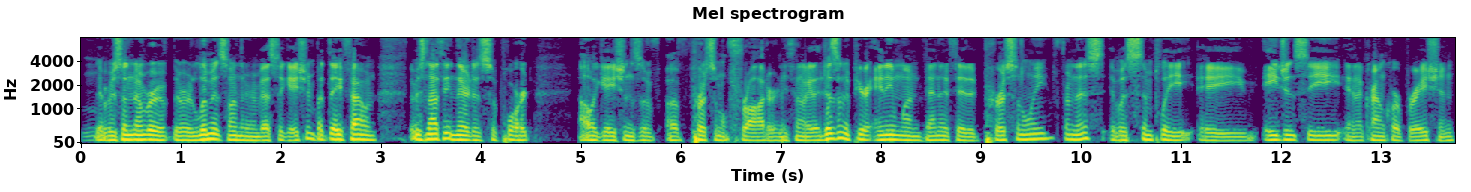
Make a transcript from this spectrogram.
There was a number of there were limits on their investigation, but they found there was nothing there to support allegations of, of personal fraud or anything like that. It doesn't appear anyone benefited personally from this. It was simply a agency and a crown corporation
